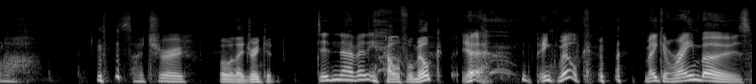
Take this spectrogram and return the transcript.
Oh, so true. What were they drinking? Didn't have any. Colourful milk? Yeah, pink milk, making rainbows.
